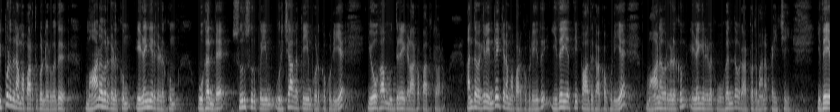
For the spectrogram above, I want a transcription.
இப்பொழுது நாம் பார்த்து கொண்டு வருவது மாணவர்களுக்கும் இளைஞர்களுக்கும் உகந்த சுறுசுறுப்பையும் உற்சாகத்தையும் கொடுக்கக்கூடிய யோகா முத்திரைகளாக பார்த்துட்டு வரோம். அந்த வகையில் இன்றைக்கு நம்ம பார்க்கக்கூடியது இதயத்தை பாதுகாக்கக்கூடிய மாணவர்களுக்கும் இளைஞர்களுக்கும் உகந்த ஒரு அற்புதமான பயிற்சி. இதய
